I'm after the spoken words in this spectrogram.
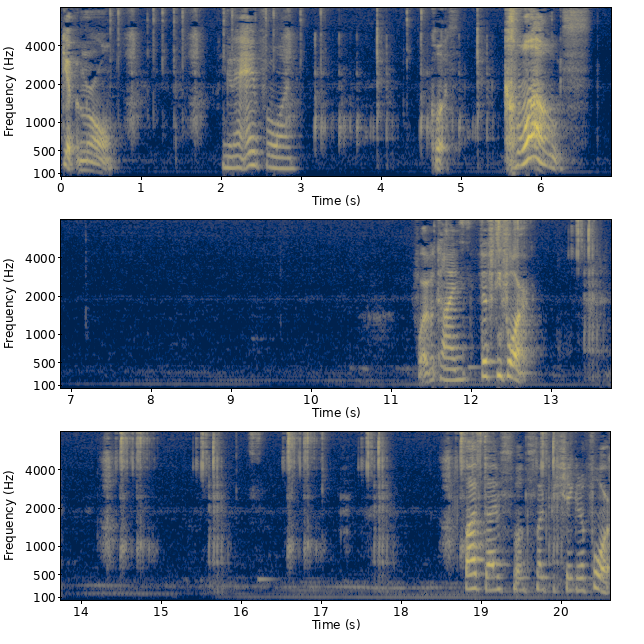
Give them roll. I'm gonna aim for one. Close. Close! Four of a kind. 54. Five times looks like the shaking a four.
